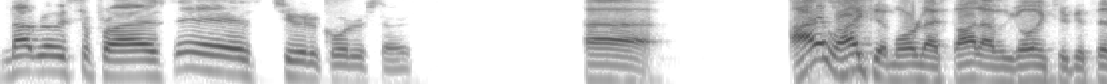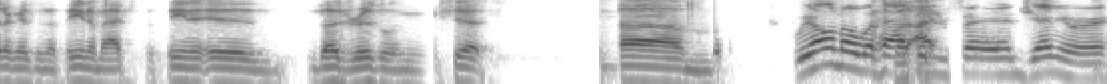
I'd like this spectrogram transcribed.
not really surprised. It's two and a quarter stars. Uh, I liked it more than I thought I was going to, considering it's an Athena match. Athena is the drizzling shits. Um, We all know what happened in in January.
